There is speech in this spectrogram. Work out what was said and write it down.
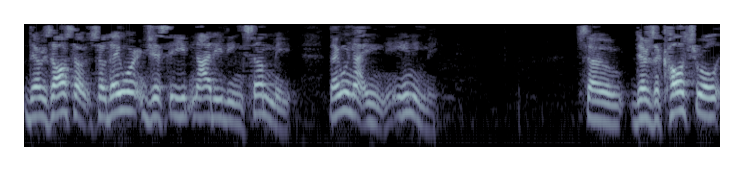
there was also, so they weren't just eat, not eating some meat. They were not eating any meat. So there's a cultural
